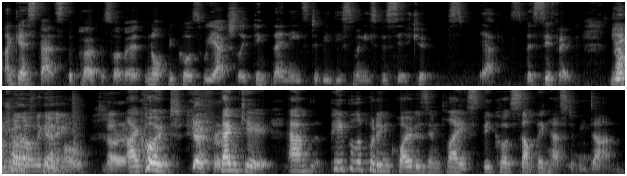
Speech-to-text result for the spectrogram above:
I guess that's the purpose of it, not because we actually think there needs to be this many specific, yeah, specific Do you want to try that of again? Lara? I could. Go for it. Thank you. Um, people are putting quotas in place because something has to be done.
